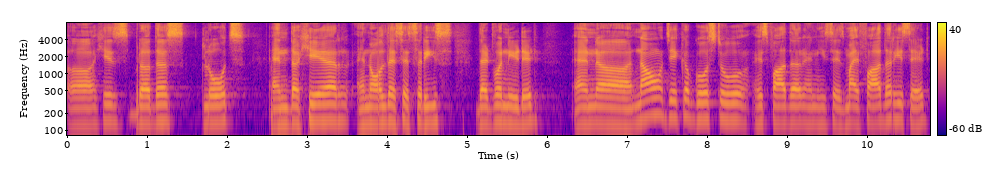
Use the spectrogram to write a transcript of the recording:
uh, his brother's clothes and the hair and all the accessories that were needed. And uh, now Jacob goes to his father and he says, My father, he said.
